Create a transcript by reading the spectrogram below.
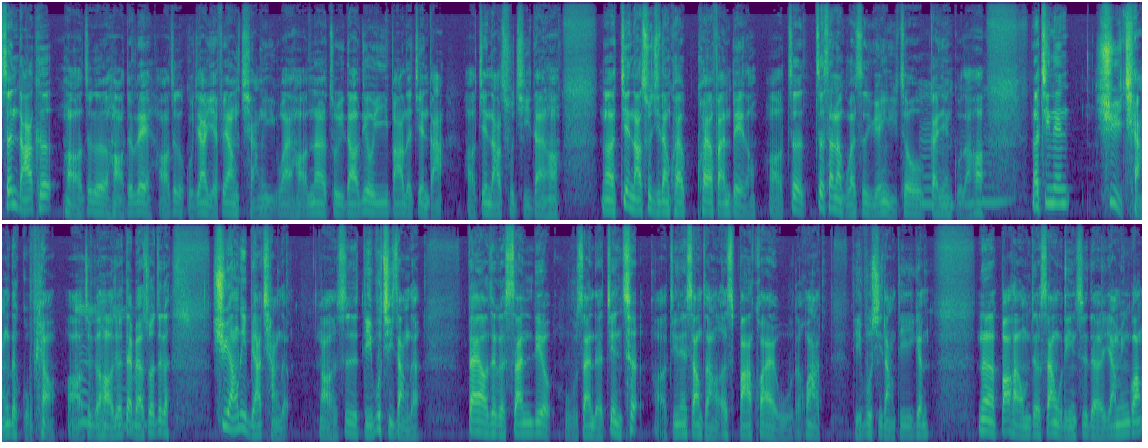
森达科，好，这个好，对不对？好，这个股价也非常强。以外，哈，那注意到六一八的建达，好，建达出奇蛋，哈，那建达出奇蛋快要快要翻倍了，哦，这这三档股票是元宇宙概念股了，哈。那今天续强的股票，啊，这个哈就代表说这个续航力比较强的，啊，是底部起涨的，带到这个三六五三的建测，啊，今天上涨二十八块五的话，底部起涨第一根。那包含我们这个三五零四的阳明光，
